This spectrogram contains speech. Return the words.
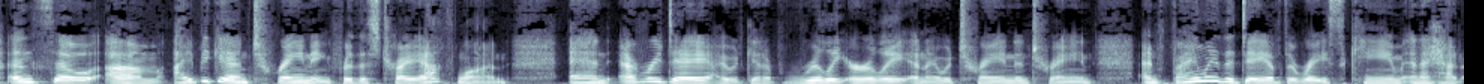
and so um, I began training for this triathlon, and every day I would get up really early and I would train and train. And finally, the day of the race came, and I had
